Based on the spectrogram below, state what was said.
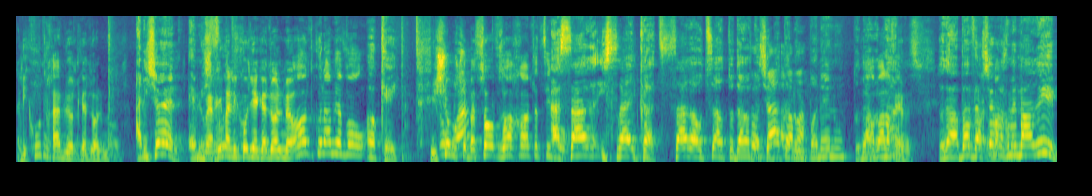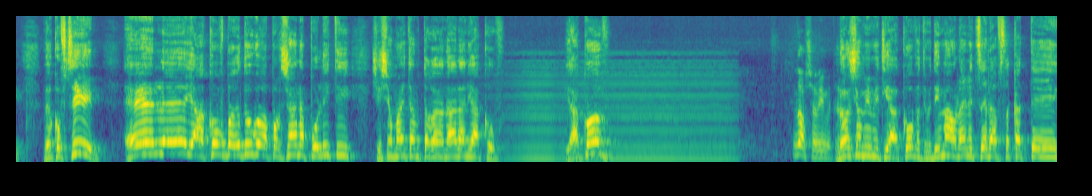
הליכוד חייב להיות גדול מאוד. אני שואל, הם ישבו... אם הליכוד יהיה גדול מאוד, כולם יבואו. אוקיי. משום. שבסוף זו הכרעת הציבור. השר ישראל כץ, שר האוצר, תודה רבה תודה שבאת. לאולפנינו. תודה רבה רבה. לכם. תודה רבה, ועכשיו אנחנו ממהרים וקופצים אל אה, יעקב ברדוגו, הפרשן הפוליטי ששמע איתנו את הרעיון. אהלן יעקב. יעקב? לא, שומעים את. לא שומעים את יעקב, אתם יודעים מה? אולי נצא להפסקת אה,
